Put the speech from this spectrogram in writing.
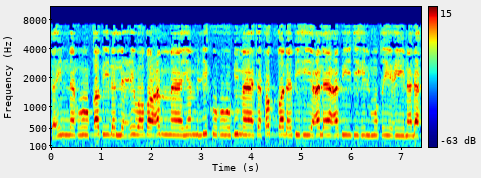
فإنه قبل العوض عما يملكه بما تفضل به على عبيده المطيعين له.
